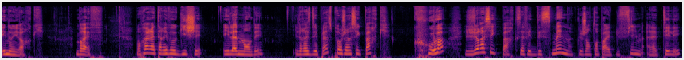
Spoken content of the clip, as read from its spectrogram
et New York. Bref, mon frère est arrivé au guichet et il a demandé Il reste des places pour Jurassic Park? Quoi? Jurassic Park, ça fait des semaines que j'entends parler du film à la télé,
